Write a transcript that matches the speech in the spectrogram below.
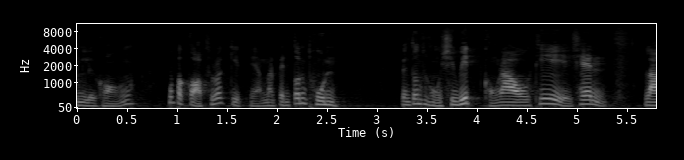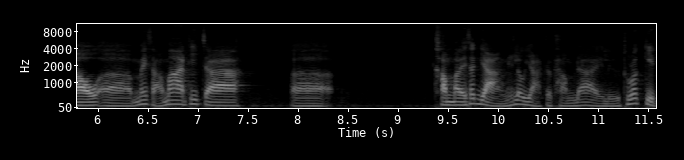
นหรือของผู้ประกอบธุรกิจเนี่ยมันเป็นต้นทุน เป็นต้นทุนของชีวิตของเราที่เช่นเราไม่สามารถที่จะทำอะไรสักอย่างที่เราอยากจะทำได้ หรือธุรกิจ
